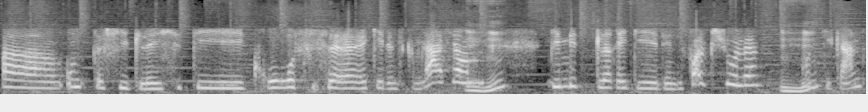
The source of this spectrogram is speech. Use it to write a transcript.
Äh, unterschiedlich. Die große geht ins Gymnasium, Mhm. die mittlere geht in die Volksschule Mhm. und die ganz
